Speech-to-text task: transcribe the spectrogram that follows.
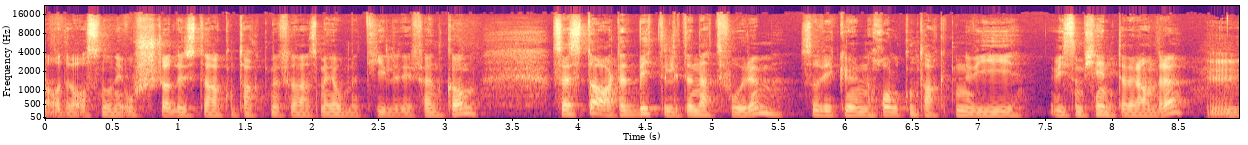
Og det var også noen i Oslo jeg hadde lyst til å ha kontakt med fra, som jeg jobbet med tidligere i Funcom. Så jeg startet et bitte lite nettforum, så vi kunne holde kontakten, vi, vi som kjente hverandre. Var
